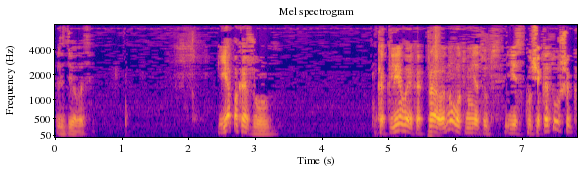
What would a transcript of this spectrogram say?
сделать. я покажу, как левая, как правая. Ну вот у меня тут есть куча катушек,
